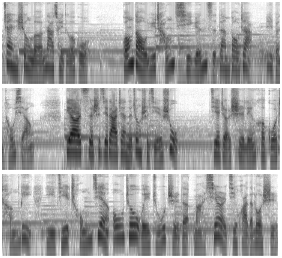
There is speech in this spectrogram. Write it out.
战胜了纳粹德国，广岛与长崎原子弹爆炸，日本投降，第二次世界大战的正式结束。接着是联合国成立以及重建欧洲为主旨的马歇尔计划的落实，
